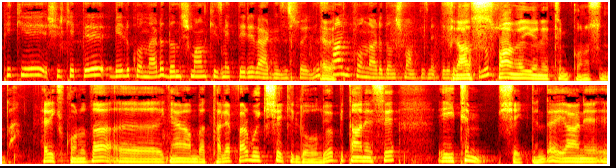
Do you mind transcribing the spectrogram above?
Peki şirketlere belli konularda danışmanlık hizmetleri verdiğinizi söylediniz. Evet. Hangi konularda danışmanlık hizmetleri Finansman ve yönetim konusunda. Her iki konuda e, genel anlamda talep var. Bu iki şekilde oluyor. Bir tanesi eğitim şeklinde yani e,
